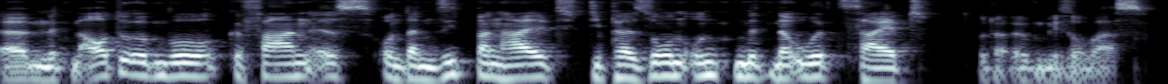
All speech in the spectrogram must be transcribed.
äh, mit dem Auto irgendwo gefahren ist und dann sieht man halt die Person unten mit einer Uhrzeit oder irgendwie sowas.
